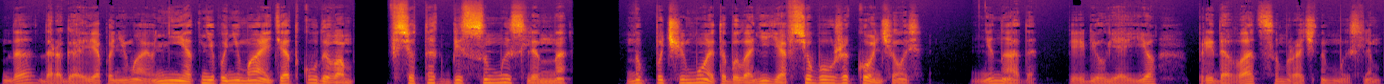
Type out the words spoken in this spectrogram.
Да, дорогая, я понимаю. Нет, не понимаете, откуда вам? Все так бессмысленно. Ну почему это была не я? Все бы уже кончилось. Не надо, перебил я ее, предаваться мрачным мыслям.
